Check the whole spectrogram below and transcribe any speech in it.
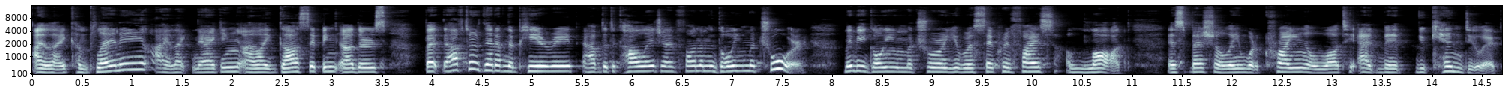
I like complaining, I like nagging, I like gossiping others. But after that, of the period after the college, I found I'm going mature. Maybe going mature, you will sacrifice a lot, especially when crying a lot to admit you can do it.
